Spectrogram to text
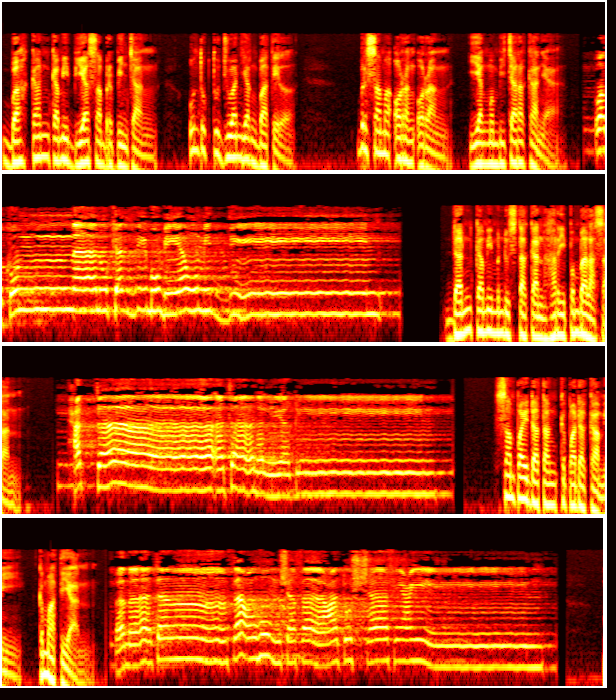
Bahkan kami biasa berbincang untuk tujuan yang batil bersama orang-orang yang membicarakannya. Dan kami mendustakan hari pembalasan. Sampai datang kepada kami kematian.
